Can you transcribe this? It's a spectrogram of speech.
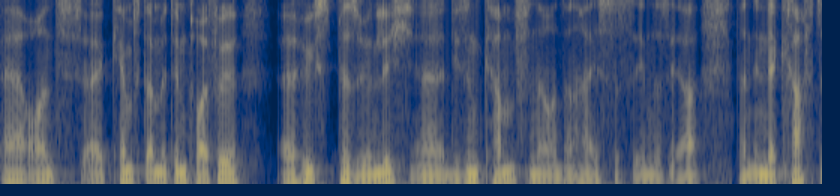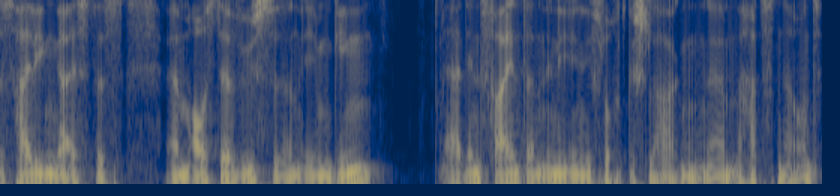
äh, und äh, kämpft da mit dem Teufel äh, höchstpersönlich äh, diesen Kampf. Ne? Und dann heißt es eben, dass er dann in der Kraft des Heiligen Geistes ähm, aus der Wüste dann eben ging äh, den Feind dann in die, in die Flucht geschlagen ähm, hat. Ne? Und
